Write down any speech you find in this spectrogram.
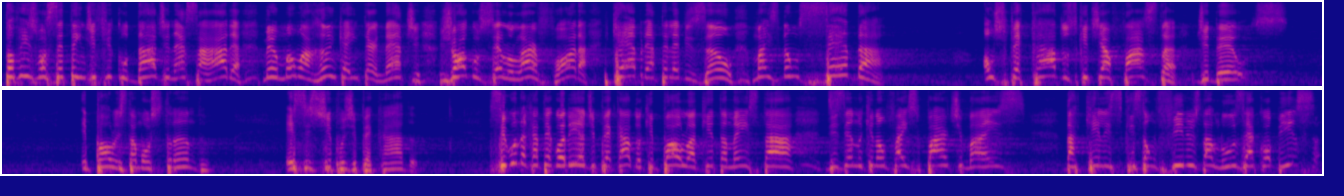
Talvez você tenha dificuldade nessa área, meu irmão, arranque a internet, joga o celular fora, quebre a televisão, mas não ceda aos pecados que te afasta de Deus. E Paulo está mostrando esses tipos de pecado. Segunda categoria de pecado que Paulo aqui também está dizendo que não faz parte mais daqueles que são filhos da luz é a cobiça.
